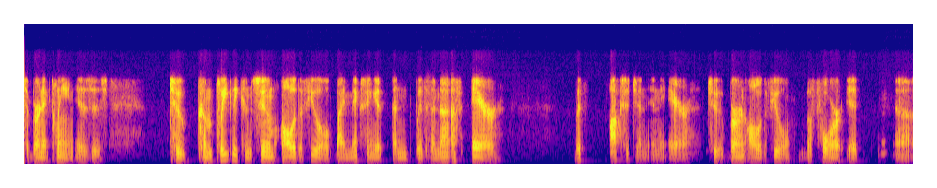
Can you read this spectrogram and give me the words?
to burn it clean. Is is to completely consume all of the fuel by mixing it an, with enough air, with oxygen in the air, to burn all of the fuel before it uh,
